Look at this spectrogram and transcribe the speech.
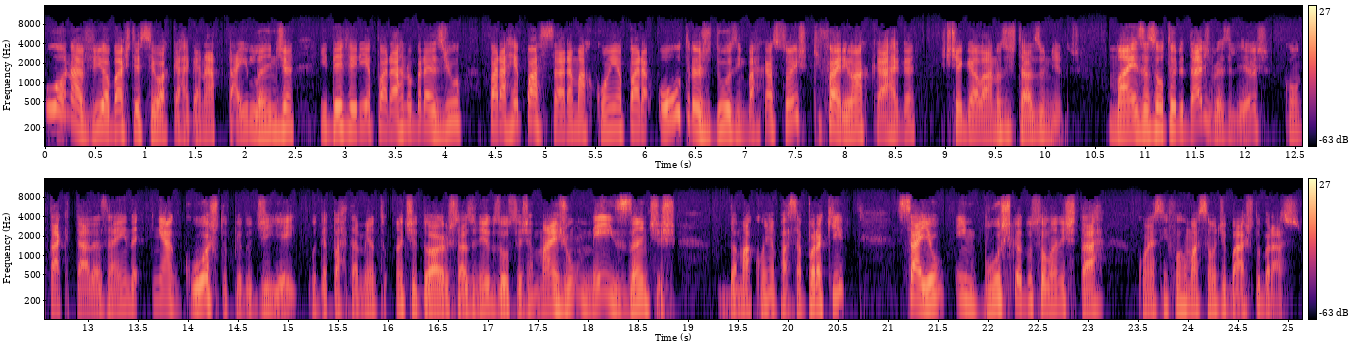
o navio abasteceu a carga na Tailândia e deveria parar no Brasil para repassar a maconha para outras duas embarcações que fariam a carga chegar lá nos Estados Unidos. Mas as autoridades brasileiras, contactadas ainda em agosto pelo DEA, o Departamento Antidroga dos Estados Unidos, ou seja, mais de um mês antes da maconha passar por aqui, saiu em busca do Solano Star com essa informação debaixo do braço.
